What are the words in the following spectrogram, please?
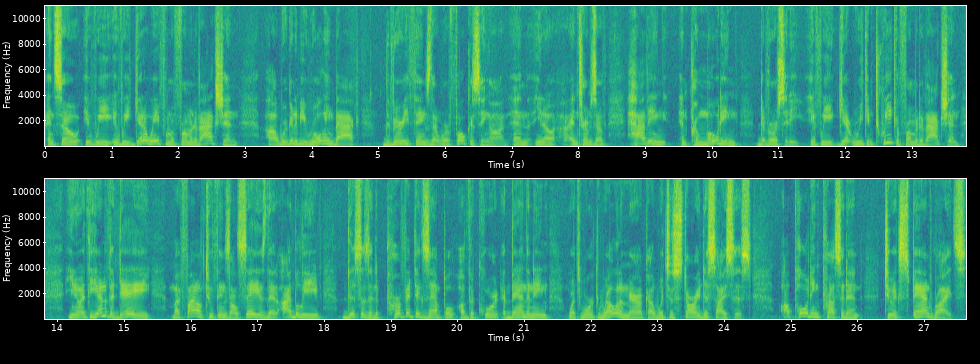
And so if we if we get away from affirmative action, uh, we're going to be rolling back the very things that we're focusing on. And you know in terms of having and promoting diversity if we get we can tweak affirmative action you know at the end of the day my final two things i'll say is that i believe this is a perfect example of the court abandoning what's worked well in america which is stare decisis upholding precedent to expand rights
